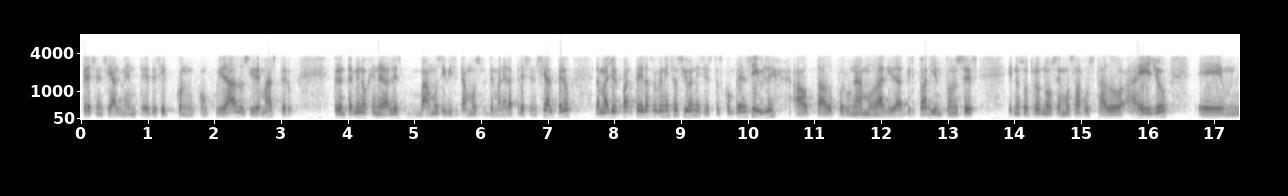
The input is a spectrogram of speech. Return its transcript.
presencialmente, es decir, con, con cuidados y demás, pero pero en términos generales vamos y visitamos de manera presencial, pero la mayor parte de las organizaciones, y esto es comprensible, ha optado por una modalidad virtual. Y entonces nosotros nos hemos ajustado a ello. Eh,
